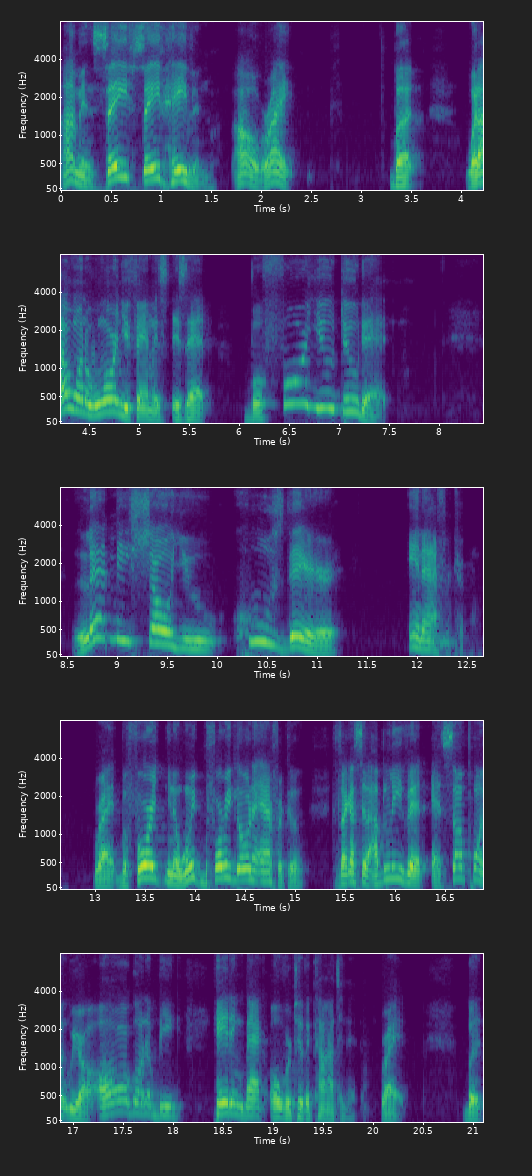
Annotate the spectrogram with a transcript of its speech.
I'm in safe, safe haven. All right. But what I want to warn you, families, is that before you do that, let me show you who's there in Africa, right? Before you know, we, before we go into Africa, because like I said, I believe that at some point we are all going to be heading back over to the continent, right? But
